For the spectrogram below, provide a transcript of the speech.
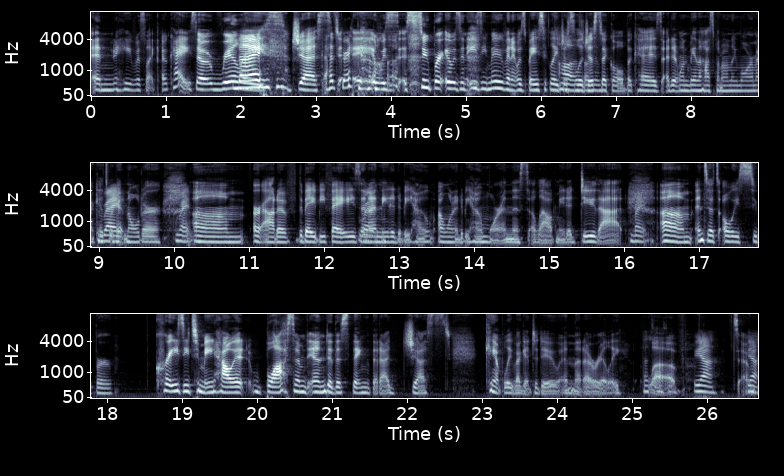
and he was like, okay. So it really Nice. just That's great, It, though. it was super. It was an easy move, and it was basically Oh, just awesome. logistical because I didn't want to be in the hospital anymore. My kids Right. were getting older, Right. um, or out of the baby phase, and I needed to be home. I wanted to be home more, and this allowed me to do that. right. Um, and so it's always super crazy to me how it blossomed into this thing that I just can't believe I get to do and that I really That's awesome. love. Yeah. So Yeah.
